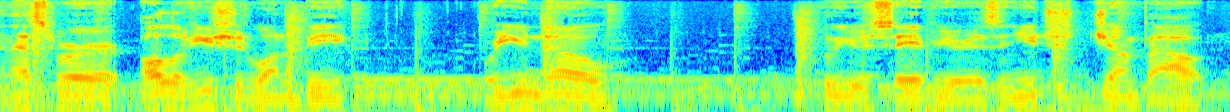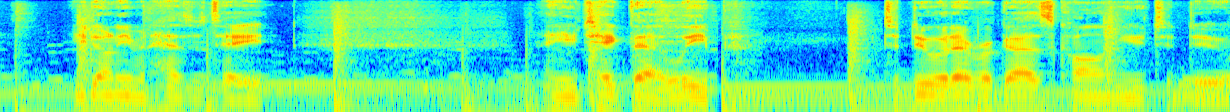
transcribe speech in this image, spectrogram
And that's where all of you should want to be, where you know who your Savior is and you just jump out. You don't even hesitate. And you take that leap to do whatever God's calling you to do.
